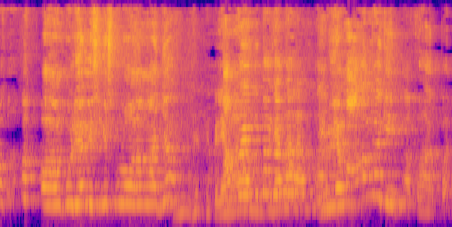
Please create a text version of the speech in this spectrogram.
Oh, oh, orang kuliah isinya 10 orang aja. Kuliah apa malam yang kita kuliah malam. Kuliah malam lagi. Apa Harvard?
